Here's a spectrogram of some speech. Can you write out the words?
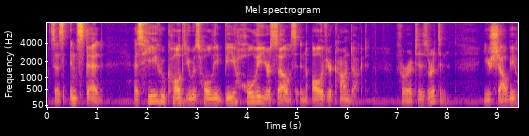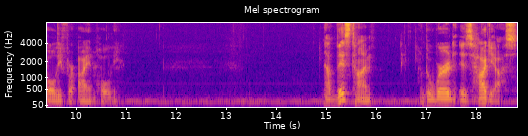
It says, Instead, as he who called you is holy, be holy yourselves in all of your conduct. For it is written, You shall be holy, for I am holy. Now, this time, the word is hagios.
